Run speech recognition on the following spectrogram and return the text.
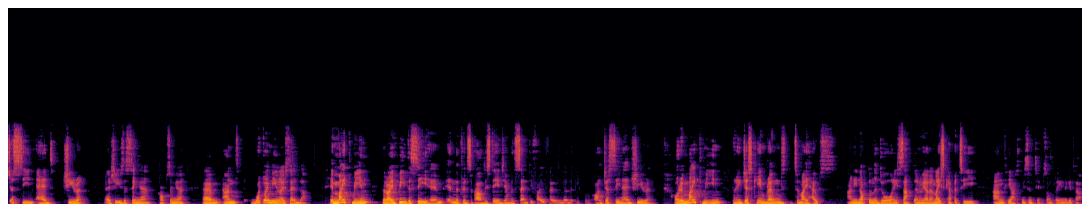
just seen Ed Sheeran. Ed Sheeran's a singer, pop singer. Um, and what do I mean when I said that? It might mean that I've been to see him in the Principality Stadium with 75,000 other people. Oh, I've just seen Ed Sheeran. Or it might mean that he just came round to my house and he knocked on the door and he sat there and we had a nice cup of tea and he asked me some tips on playing the guitar.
